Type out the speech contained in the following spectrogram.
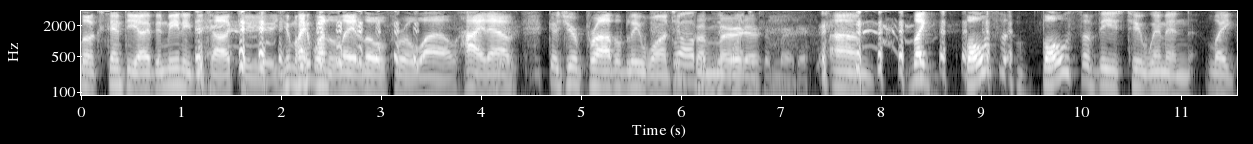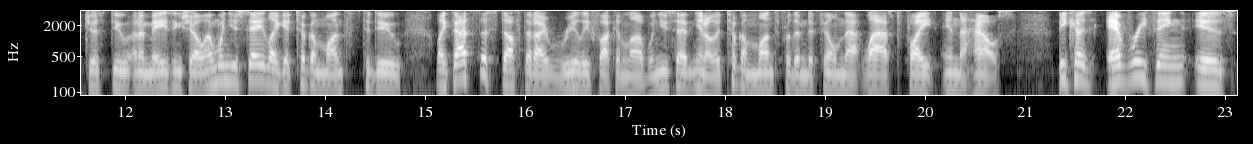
Look, Cynthia, I've been meaning to talk to you. You might want to lay low for a while, hide out, because you're probably wanted probably for wanted. For murder. um, like both both of these two women, like just do an amazing show. And when you say like it took a month to do, like that's the stuff that I really fucking love. When you said you know it took a month for them to film that last fight in the house, because everything is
